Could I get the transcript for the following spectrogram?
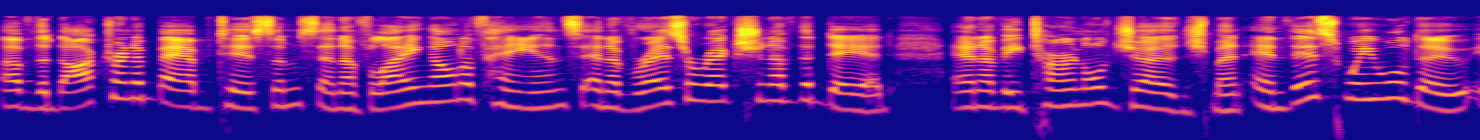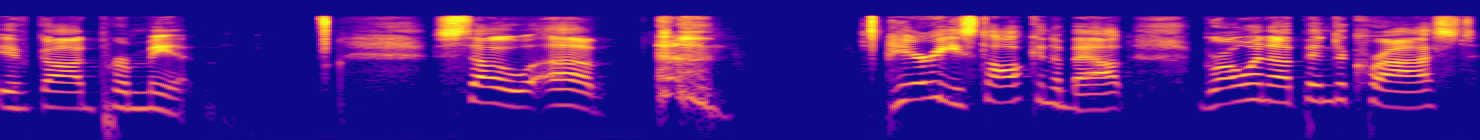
of the doctrine of baptisms, and of laying on of hands, and of resurrection of the dead, and of eternal judgment. And this we will do if God permit. So, uh, here he's talking about growing up into Christ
